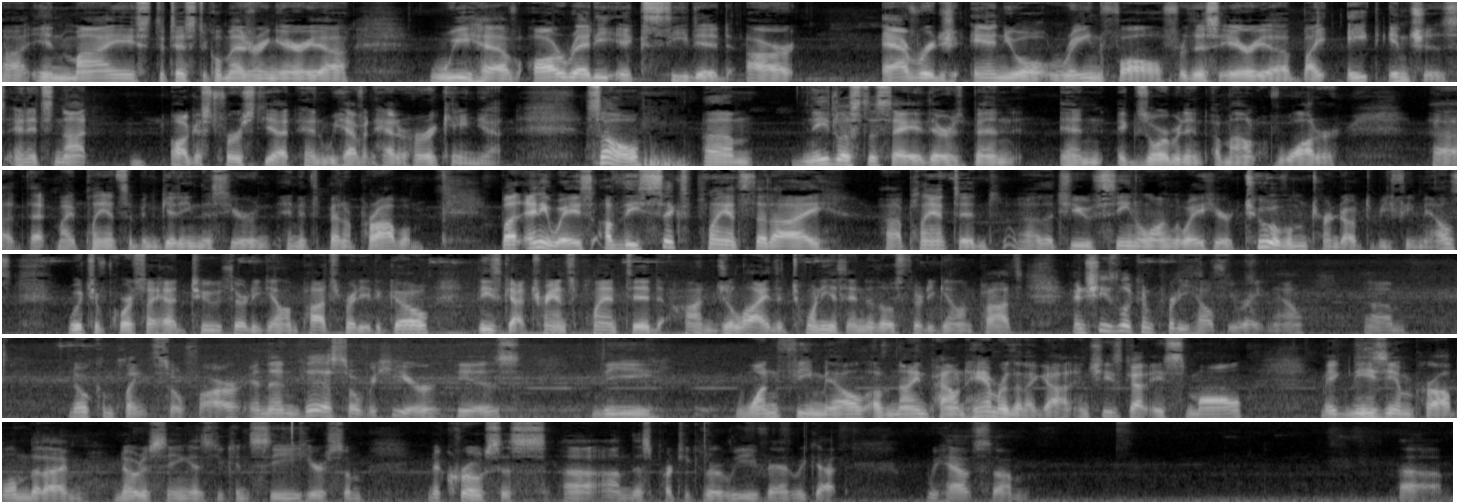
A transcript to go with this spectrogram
Uh, in my statistical measuring area, we have already exceeded our average annual rainfall for this area by eight inches, and it's not August 1st yet, and we haven't had a hurricane yet. So, um, needless to say, there has been an exorbitant amount of water uh, that my plants have been getting this year, and, and, it's been a problem. But anyways, of these six plants that I uh, planted uh, that you've seen along the way here, two of them turned out to be females, which of course I had two 30-gallon pots ready to go. These got transplanted on July the 20th into those 30-gallon pots, and she's looking pretty healthy right now. Um, no complaints so far. And then this over here is the one female of nine pound hammer that I got, and she's got a small magnesium problem that I'm noticing. As you can see, here's some necrosis uh, on this particular leaf, and we got we have some uh,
